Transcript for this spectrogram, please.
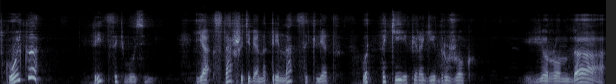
Сколько? Тридцать восемь. Я старше тебя на тринадцать лет. Вот такие пироги, дружок. «Ерунда!»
